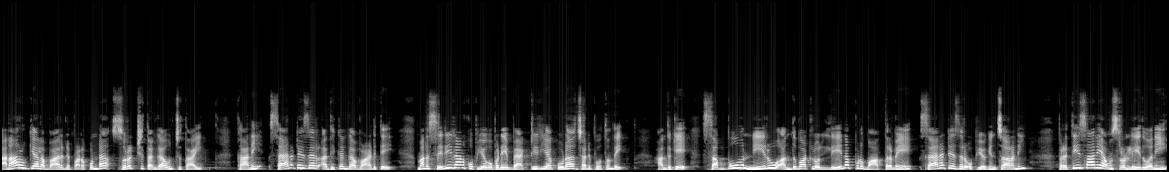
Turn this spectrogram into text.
అనారోగ్యాల బారిన పడకుండా సురక్షితంగా ఉంచుతాయి. కానీ శానిటైజర్ అధికంగా వాడితే మన శరీరానికి ఉపయోగపడే బ్యాక్టీరియా కూడా చనిపోతుంది. అందుకే సబ్బు నీరు అందుబాటులో లేనప్పుడు మాత్రమే శానిటైజర్ ఉపయోగించాలని ప్రతిసారి అవసరం లేదు అని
